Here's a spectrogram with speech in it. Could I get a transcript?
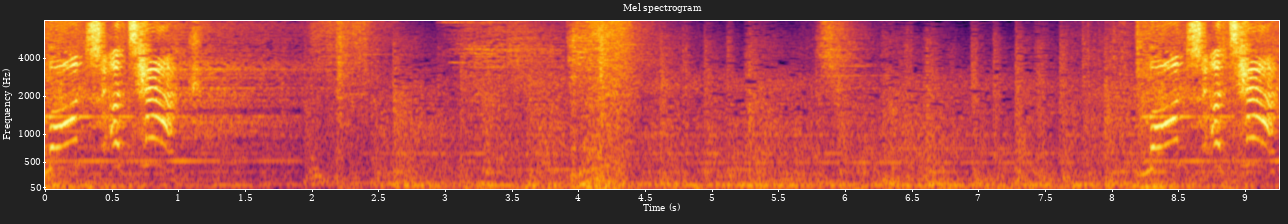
Launch attack. Launch attack.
